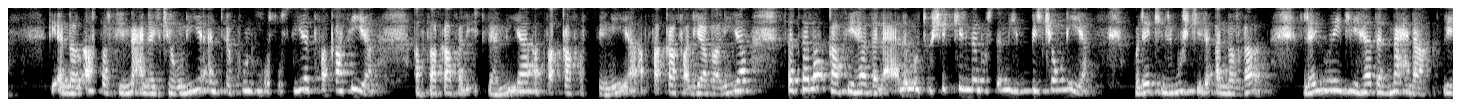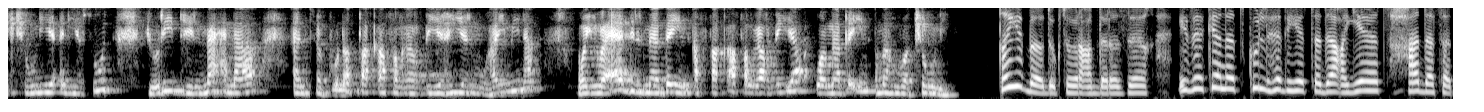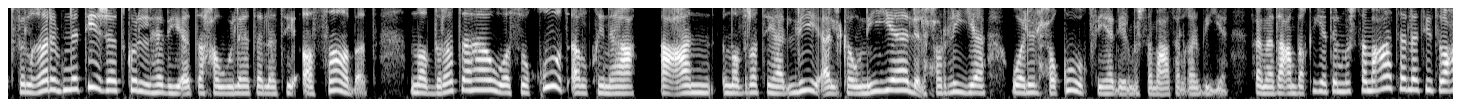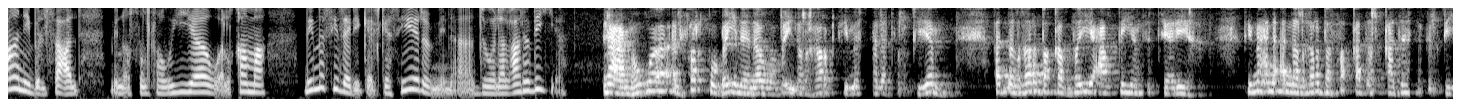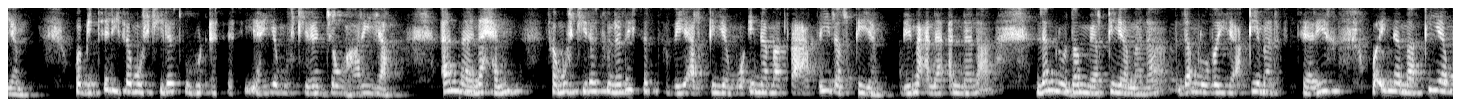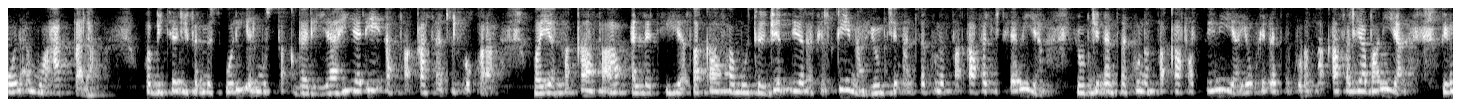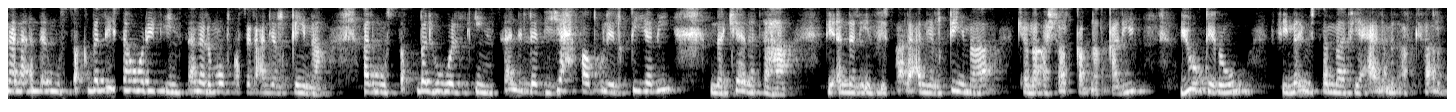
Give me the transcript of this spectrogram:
لأن الأصل في معنى الكونية أن تكون خصوصيات ثقافية. الثقافة الإسلامية الثقافة الصينية الثقافة اليابانية تتلقى في هذا العالم وتشكل نسميه بالكونية ولكن المشكلة أن الغرب لا يريد لهذا المعنى للكونية أن يسود يريد للمعنى أن تكون الثقافة الغربية هي المهيمنة ويعادل ما بين الثقافة الغربية وما بين ما هو كوني. طيب دكتور عبد الرزاق إذا كانت كل هذه التداعيات حدثت في الغرب نتيجة كل هذه التحولات التي أصابت نظرتها وسقوط القناع عن نظرتها للكونية للحرية وللحقوق في هذه المجتمعات الغربية. فماذا عن بقية المجتمعات التي تعاني بالفعل من السلطوية والقمع بما في ذلك الكثير من الدول العربية؟ نعم هو الفرق بيننا وبين الغرب في مسألة القيم أن الغرب قد ضيع القيم في التاريخ. بمعنى أن الغرب فقد القداسة في القيم وبالتالي فمشكلته الأساسية هي مشكلات جوهرية. أما نحن فمشكلتنا ليست تضييع القيم وإنما تعطيل القيم. بمعنى أننا لم ندمر قيمنا لم نضيع قيمنا في التاريخ وإنما قيمنا معطلة. وبالتالي فالمسؤولية المستقبلية هي للثقافات الأخرى وهي الثقافة التي هي ثقافة متجذرة في القيمة. يمكن أن تكون الثقافة الإسلامية يمكن أن تكون الثقافة الصينية يمكن أن تكون الثقافة اليابانية. بمعنى أن المستقبل ليس هو للإنسان المنفصل عن القيمة المستقبل هو الإنسان الذي يحفظ للقيم مكانتها لأن الانفصال عن القيمة كما أشرت قبل قليل يوقع فيما يسمى في عالم الأفكار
